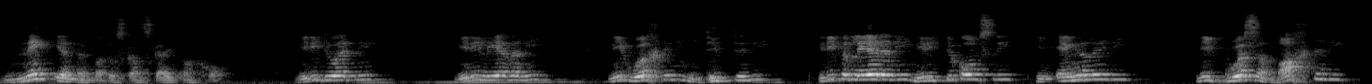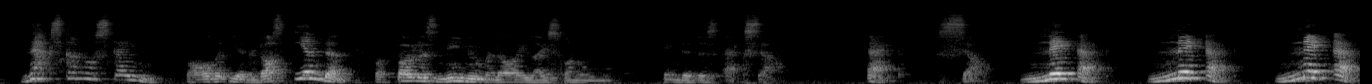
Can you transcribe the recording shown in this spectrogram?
Net een ding wat ons kan skei van God. Nie die dood nie, nie die lewe nie, nie hoogte nie, nie diepte nie, nie die verlede nie, nie die toekoms nie, nie engele nie, nie bose magte nie. Niks kan ons skei nie behalwe een. En daar's een ding wat Paulus nie noem in daardie lys van hom nie. En dit is ek self. Ek self. Net ek. Net ek. Net ek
